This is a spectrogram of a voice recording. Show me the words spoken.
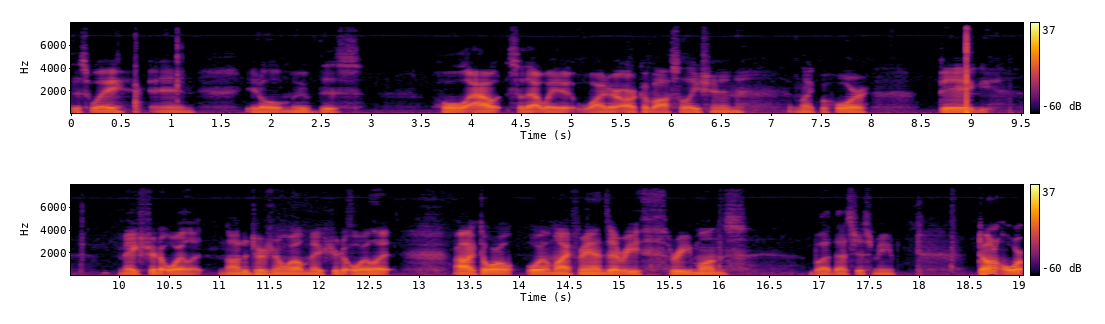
this way, and it'll move this hole out so that way wider arc of oscillation like before. Big make sure to oil it. Non detergent oil make sure to oil it. I like to oil, oil my fans every three months but that's just me. Don't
